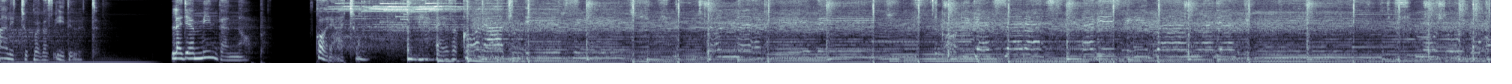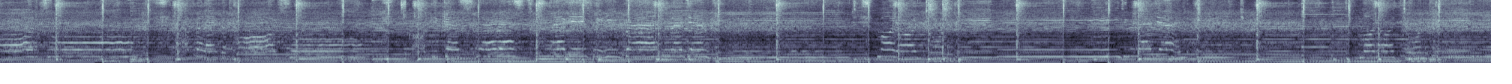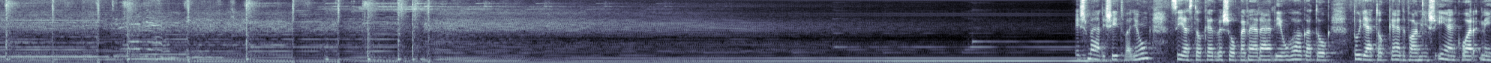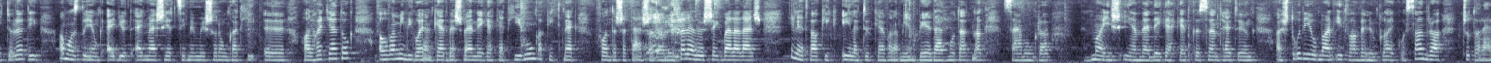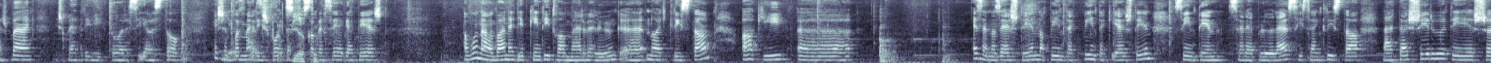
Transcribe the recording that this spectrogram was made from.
Állítsuk meg az időt. Legyen minden nap karácsony. Már is itt vagyunk. Sziasztok, kedves Open Air Rádió hallgatók! Tudjátok, kedv van, és ilyenkor 4-től 5-ig a Mozduljunk Együtt Egymásért című műsorunkat hi- ö, hallhatjátok, ahova mindig olyan kedves vendégeket hívunk, akiknek fontos a társadalmi felelősségvállalás, illetve akik életükkel valamilyen példát mutatnak számunkra. Ma is ilyen vendégeket köszönhetünk a stúdióban. Itt van velünk Lajko Szandra, Csutorás Bánk és Petri Viktor. Sziasztok! És akkor már is folytassuk Sziasztok. a beszélgetést. A vonalban egyébként itt van már velünk uh, Nagy Kriszta, aki uh, ezen az estén, a péntek, pénteki estén szintén szereplő lesz, hiszen Kriszta látássérült, és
